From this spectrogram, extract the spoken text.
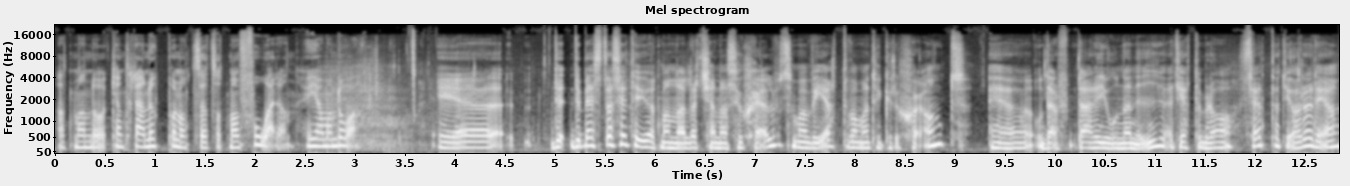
att man då kan träna upp på något sätt så att man får den? Hur gör man då? Eh, det, det, bästa sättet är ju att man har lärt känna sig själv så man vet vad man tycker är skönt. Eh, och där, där är ju onani ett jättebra sätt att göra det.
